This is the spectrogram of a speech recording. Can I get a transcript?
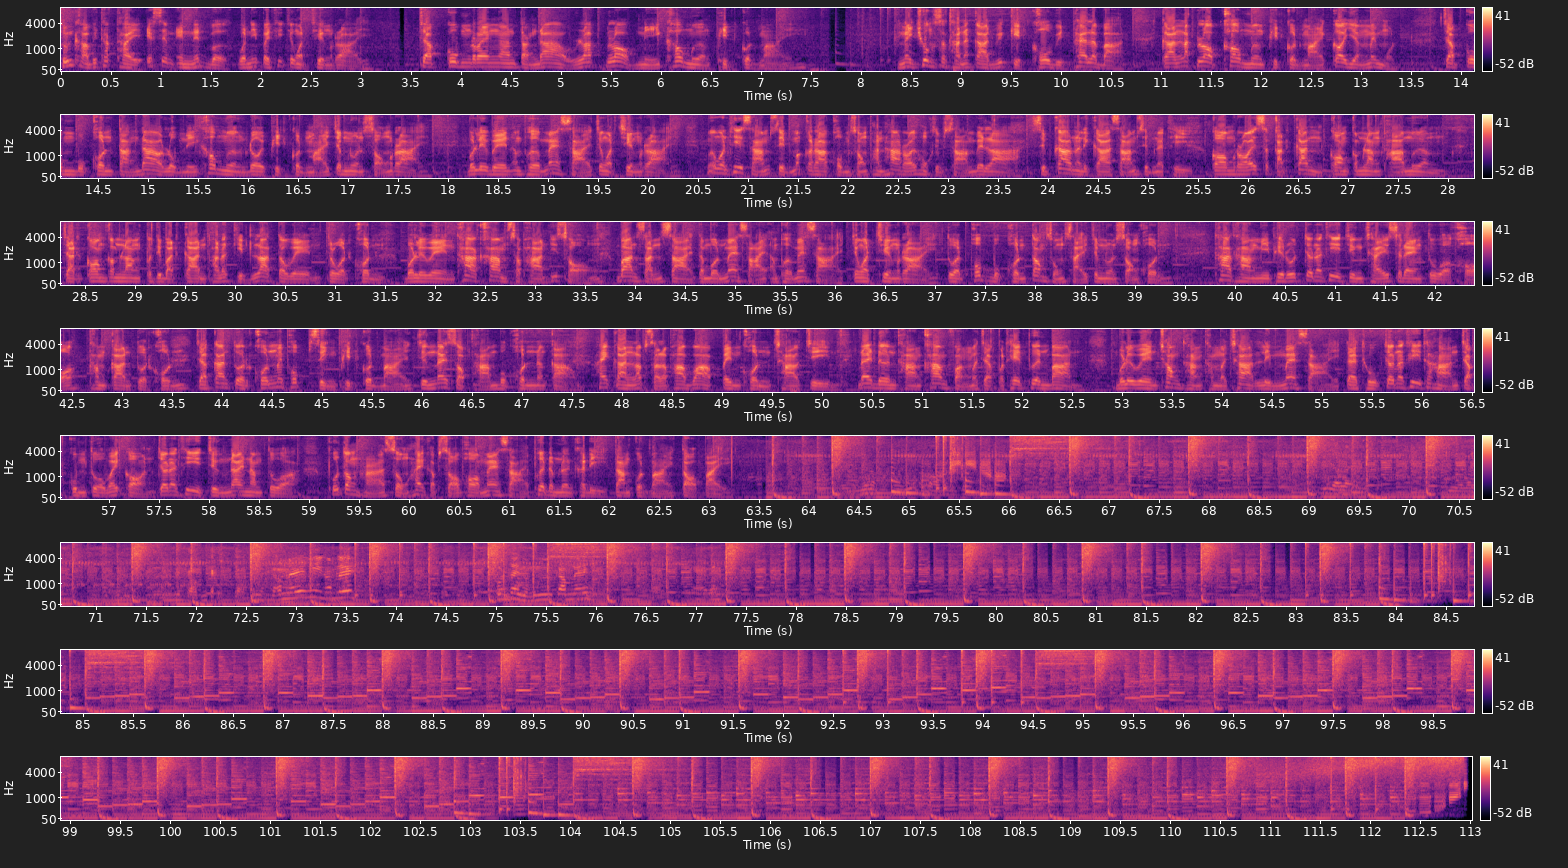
ศูนย์ข่าวพิทักษ์ไทย SMN Network วันนี้ไปที่จังหวัดเชียงราย จับกลุ่มแรงงานต่างด้าวลักลอบหนีเข้าเมืองผิดกฎหมาย ในช่วงสถานการณ์วิกฤตโควิดแพร่ระบาด การลักลอบเข้าเมืองผิดกฎหมายก็ยังไม่หมด จับกลุ่มบุคคลต่างด้าวหลบหนีเข้าเมืองโดยผิดกฎหมายจำนวน 2 ราย บริเวณอำเภอแม่สายจังหวัดเชียงราย เมื่อวันที่ 30 มกราคม 2563 เวลา 19นาฬิกา30 นาทีกองร้อยสกัดกั้นกองกำลังผาเมือง จัดกองกำลังปฏิบัติการภารกิจลาดตระเวน ตรวจคน บริเวณท่าข้ามสะพานที่ 2 บ้านสันทรายตำบลแม่สายอำเภอแม่สาย จังหวัดเชียงราย ตรวจพบบุคคลต้องสงสัยจำนวน 2 คน ท่าทางมีพิรุษเจ้าหน้าที่จึงใช้แสดงตัวขอทำการตรวจค้น จากการตรวจค้นไม่พบสิ่งผิดกฎหมาย จึงได้สอบถามบุคคลดังกล่าว ให้การรับสารภาพว่าเป็นคนชาวจีน ได้เดินทางข้ามฝั่งมาจากประเทศเพื่อนบ้าน บริเวณช่องทางธรรมชาติริมแม่สาย แต่ถูกเจ้าหน้าที่ทหารจับกลุ่มตัวไว้ก่อน เจ้าหน้าที่จึงได้นำตัว ผู้ต้องหาส่งให้กับสพแม่สายเพื่อดำเนินคดีตามกฎหมายต่อไป ใส่ถุงมือกำเลย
